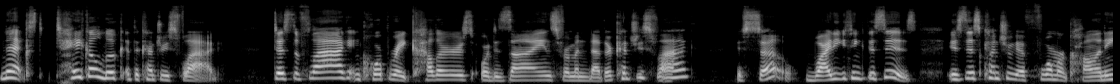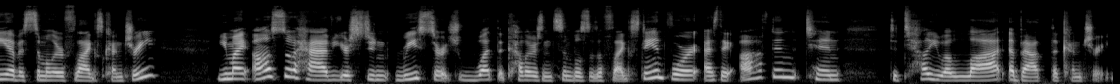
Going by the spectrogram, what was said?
Next, take a look at the country's flag. Does the flag incorporate colors or designs from another country's flag? If so, why do you think this is? Is this country a former colony of a similar flag's country? You might also have your student research what the colors and symbols of the flag stand for, as they often tend to tell you a lot about the country.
